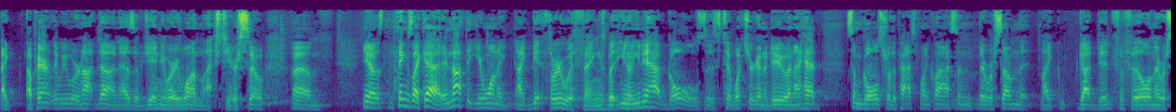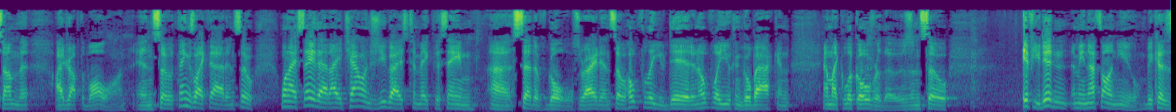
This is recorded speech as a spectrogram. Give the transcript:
like apparently we were not done as of January 1 last year so um, you know things like that. And not that you want to like, get through with things but you know you need to have goals as to what you're going to do. And i had some goals for the Passpoint class and there were some that like god did fulfill and there were some that i dropped the ball on. And so things like that. And so when i say that i challenge you guys to make the same uh, set of goals right? And so hopefully you did and hopefully you can go back and and like look over those. And so if you didn't, I mean, that's on you because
